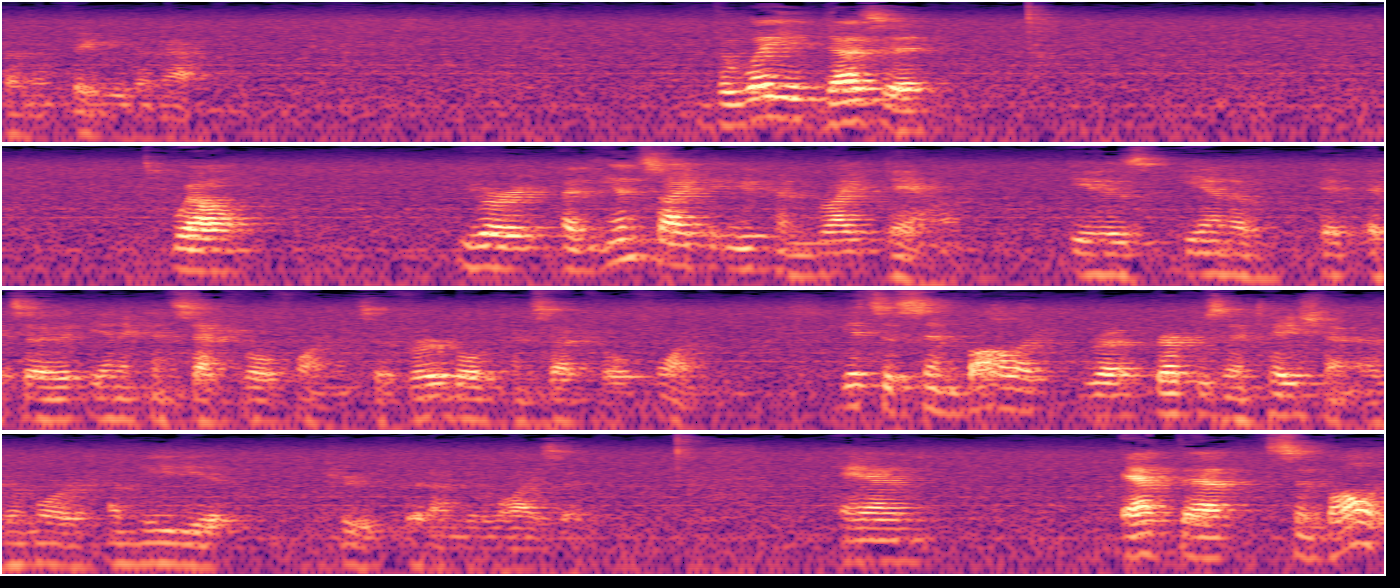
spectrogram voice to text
them and figure them out. The way it does it, well, you're an insight that you can write down is in a it, it's a in a conceptual form. It's a verbal conceptual form. It's a symbolic re- representation of a more immediate truth that underlies it. And at that symbolic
